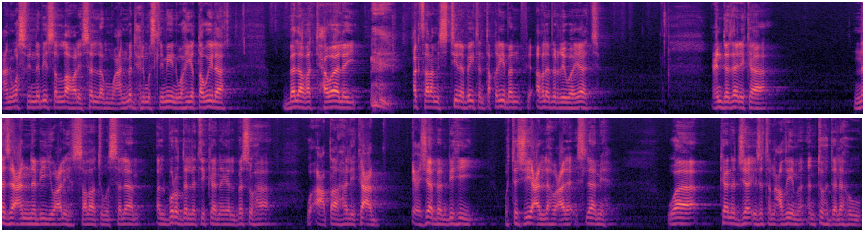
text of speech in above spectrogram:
عن وصف النبي صلى الله عليه وسلم وعن مدح المسلمين وهي طويلة بلغت حوالي أكثر من ستين بيتا تقريبا في أغلب الروايات. عند ذلك نزع النبي عليه الصلاة والسلام البردة التي كان يلبسها وأعطاها لكعب إعجابا به وتشجيعا له على إسلامه وكانت جائزة عظيمة أن تهدى له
